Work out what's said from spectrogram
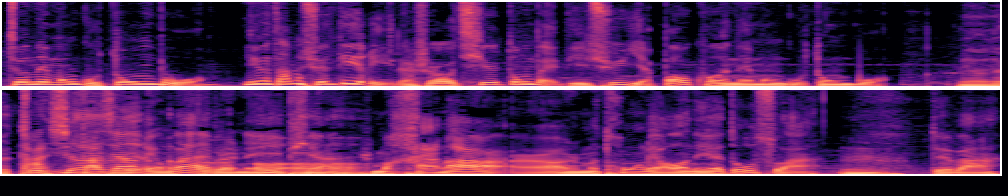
就内蒙古东部。因为咱们学地理的时候，其实东北地区也包括内蒙古东部，大兴大兴安岭外边那一片，什么海拉尔啊、什么通辽那些都算，嗯，对吧？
